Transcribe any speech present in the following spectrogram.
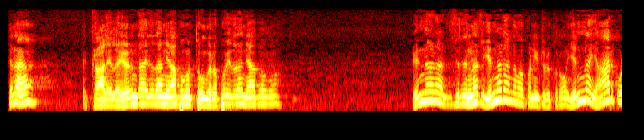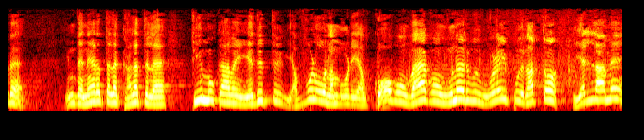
ஏன்னா காலையில எழுந்தா இதுதான் ஞாபகம் தூங்குறப்போ இதுதான் ஞாபகம். என்னடா சில நேரத்தில் என்னடா நம்ம பண்ணிட்டு இருக்கிறோம்? என்ன யார் கூட? இந்த நேரத்துல களத்துல திமுகவை எதிர்த்து எவ்வளவு நம்மளுடைய கோபம் வேகம் உணர்வு உழைப்பு ரத்தம் எல்லாமே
